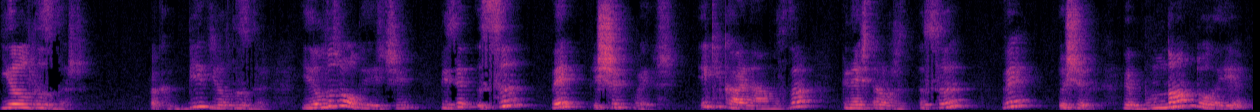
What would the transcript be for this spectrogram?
yıldızdır. Bakın bir yıldızdır. Yıldız olduğu için bize ısı ve ışık verir. İki kaynağımız da güneşten alırız ısı ve ışık. Ve bundan dolayı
